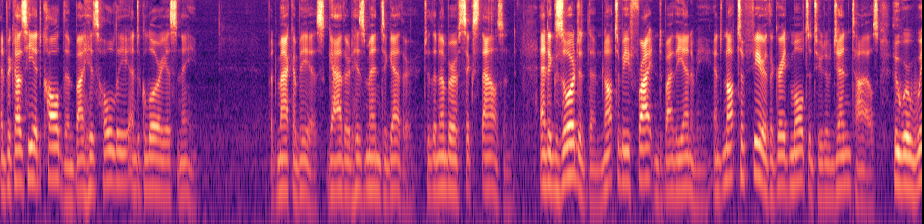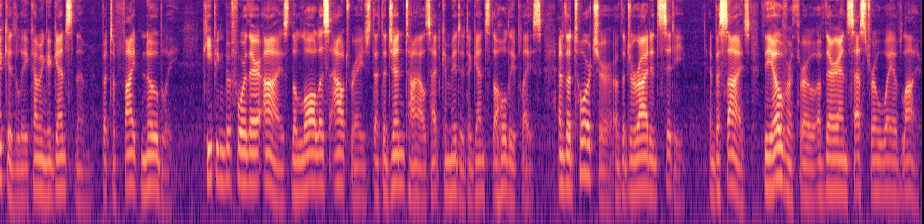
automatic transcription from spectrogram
and because he had called them by his holy and glorious name. But Maccabeus gathered his men together, to the number of six thousand, and exhorted them not to be frightened by the enemy, and not to fear the great multitude of Gentiles who were wickedly coming against them, but to fight nobly, keeping before their eyes the lawless outrage that the Gentiles had committed against the holy place, and the torture of the derided city, and besides the overthrow of their ancestral way of life.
